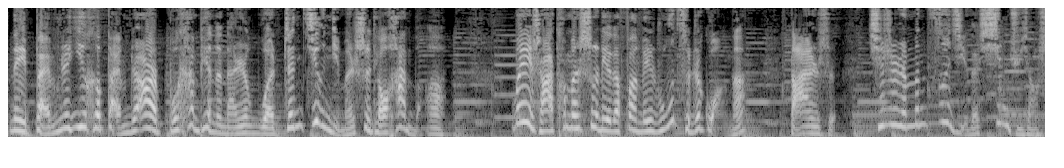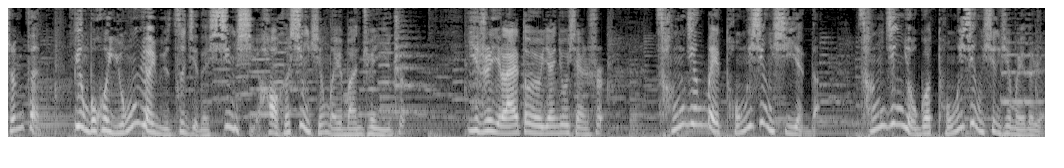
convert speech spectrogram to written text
那百分之一和百分之二不看片的男人，我真敬你们是条汉子啊！为啥他们涉猎的范围如此之广呢？答案是，其实人们自己的性取向身份，并不会永远与自己的性喜好和性行为完全一致。一直以来都有研究显示，曾经被同性吸引的、曾经有过同性性行为的人，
